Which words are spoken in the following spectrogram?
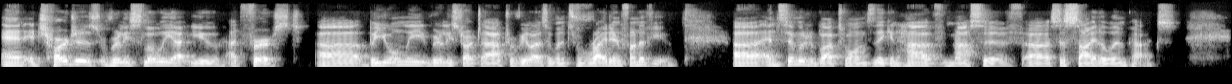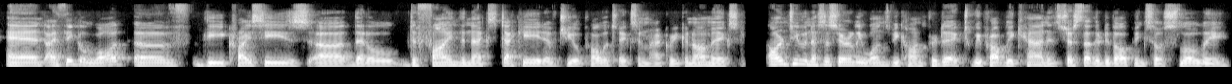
and it charges really slowly at you at first. Uh, but you only really start to act or realize it when it's right in front of you. Uh, and similar to black swans, they can have massive uh, societal impacts. And I think a lot of the crises uh, that'll define the next decade of geopolitics and macroeconomics aren't even necessarily ones we can't predict. We probably can. It's just that they're developing so slowly.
